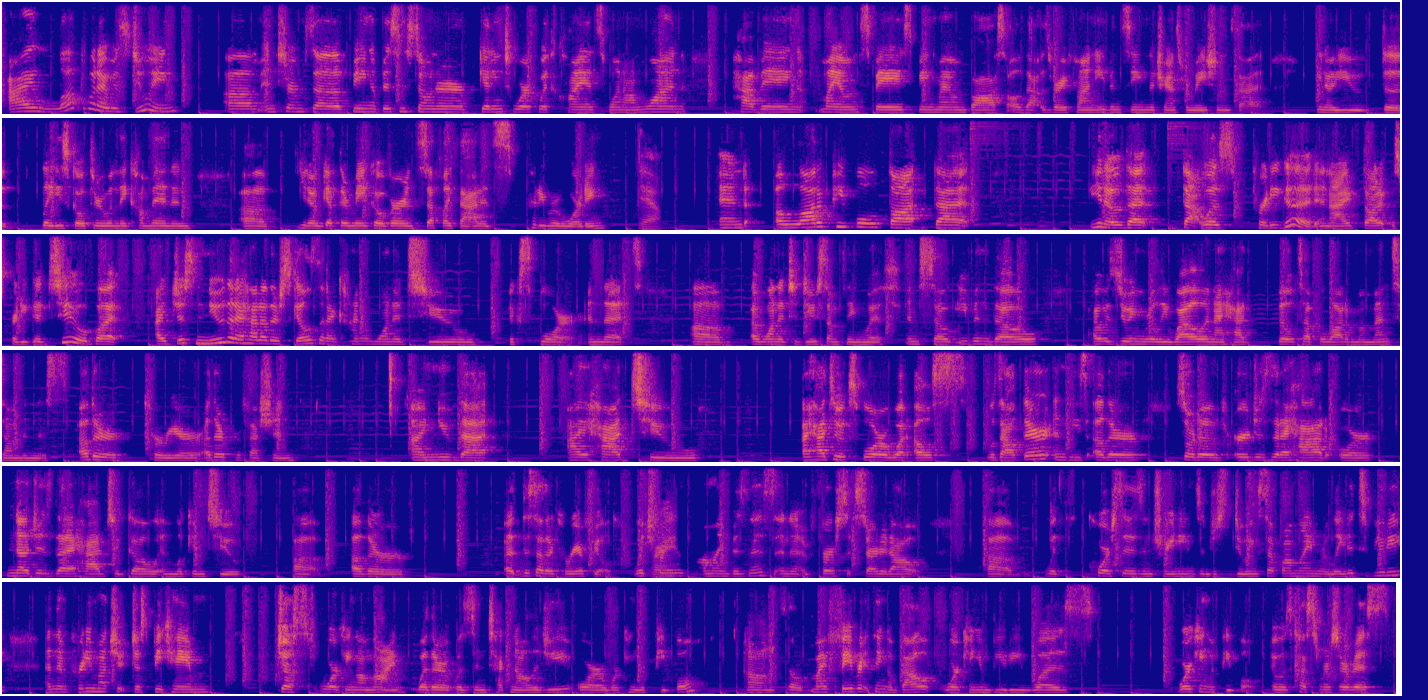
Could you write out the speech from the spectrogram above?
I loved what I was doing um, in terms of being a business owner, getting to work with clients one on one, having my own space, being my own boss. All of that was very fun. Even seeing the transformations that you know you the ladies go through when they come in and uh, you know get their makeover and stuff like that. It's pretty rewarding. Yeah. And a lot of people thought that you know that that was pretty good and i thought it was pretty good too but i just knew that i had other skills that i kind of wanted to explore and that um, i wanted to do something with. And so even though i was doing really well and i had built up a lot of momentum in this other career other profession i knew that i had to I had to explore what else was out there and these other sort of urges that I had or nudges that I had to go and look into uh, other uh, this other career field, which right. for me was online business. And at first, it started out um, with courses and trainings and just doing stuff online related to beauty. And then pretty much it just became just working online, whether it was in technology or working with people. Um, so my favorite thing about working in beauty was working with people. It was customer service.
